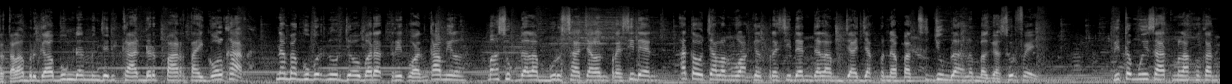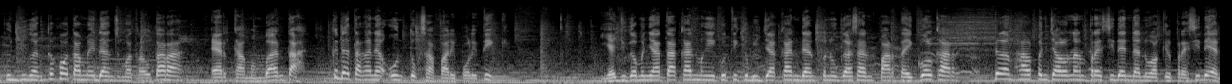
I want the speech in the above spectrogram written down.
Setelah bergabung dan menjadi kader Partai Golkar, nama Gubernur Jawa Barat Ridwan Kamil masuk dalam bursa calon presiden atau calon wakil presiden dalam jajak pendapat sejumlah lembaga survei. Ditemui saat melakukan kunjungan ke kota Medan, Sumatera Utara, RK membantah kedatangannya untuk safari politik. Ia juga menyatakan mengikuti kebijakan dan penugasan Partai Golkar dalam hal pencalonan presiden dan wakil presiden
